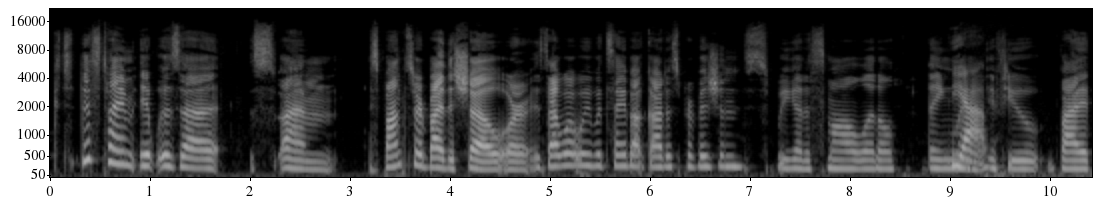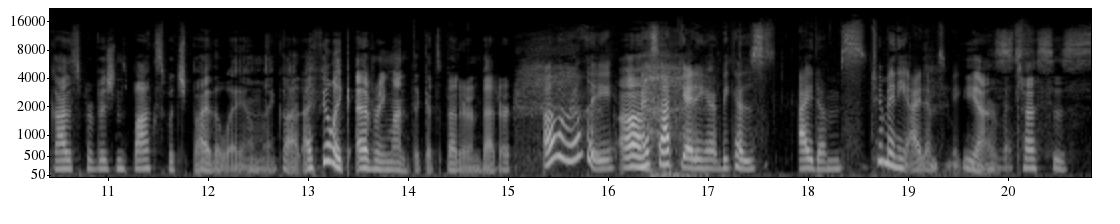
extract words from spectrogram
picked this time. It was a um sponsored by the show, or is that what we would say about Goddess Provisions? We get a small little thing. Yeah. If you buy a Goddess Provisions box, which by the way, oh my god, I feel like every month it gets better and better. oh, really? I stopped getting it because items, too many items make me Yes, nervous. Tess is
